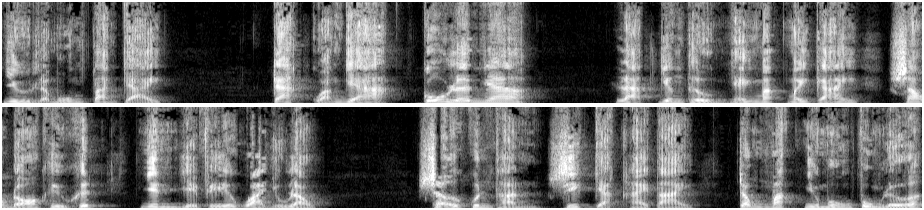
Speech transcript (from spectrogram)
như là muốn tan chảy. Trác quản gia, cố lên nha! Lạc dân thường nhảy mắt mấy cái, sau đó khiêu khích, nhìn về phía qua vũ lâu. Sở Quynh Thành siết chặt hai tay, trong mắt như muốn phun lửa,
